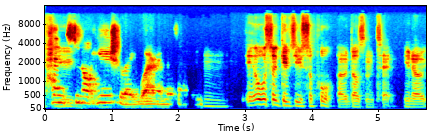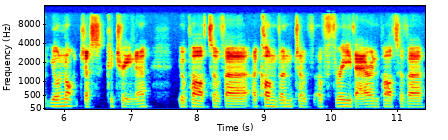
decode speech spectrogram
Hence, not usually wearing the veil. Mm. It also gives you support, though, doesn't it? You know, you're not just Katrina. You're part of a, a convent of, of three there, and part of a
